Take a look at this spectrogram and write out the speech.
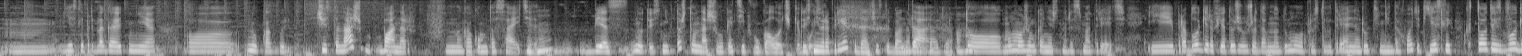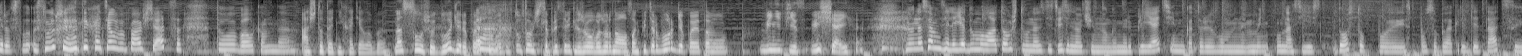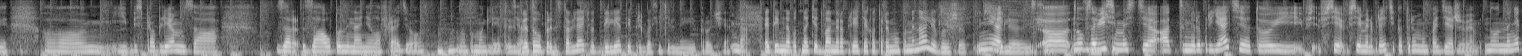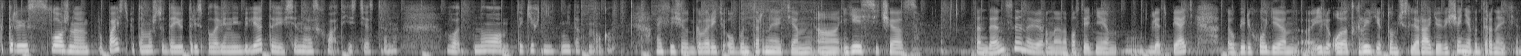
если предлагают не э, ну как бы чисто наш баннер на каком-то сайте угу. без, ну то есть не то, что наш логотип в уголочке. То будет. есть не мероприятие, да, а чистый баннер да, радио. Ага. То мы можем, конечно, рассмотреть. И про блогеров я тоже уже давно думала, просто вот реально руки не доходят. Если кто-то из блогеров слушает и хотел бы пообщаться, то welcome, да. А что ты от них хотела бы? Нас слушают блогеры, поэтому в том числе представители живого журнала в Санкт-Петербурге, поэтому бенефис, вещай. Ну, на самом деле, я думала о том, что у нас действительно очень много мероприятий, на которые у нас есть доступ и способы аккредитации, э, и без проблем за за, за упоминание Лав Радио. Мгм. Мы помогли это То делать. готовы предоставлять вот билеты, пригласительные и прочее. Да. Это именно вот на те два мероприятия, которые мы упоминали выше? То есть Нет, или э, ну, в зависимости от мероприятия, то и вс- все, все мероприятия, которые мы поддерживаем. Но на некоторые сложно попасть, потому что дают три с половиной билета, и все на расхват, естественно. Вот, но таких не, не так много. А если еще вот говорить об интернете, а, есть сейчас тенденция, наверное, на последние лет пять о переходе э, или о открытии, в том числе радиовещания в интернете.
